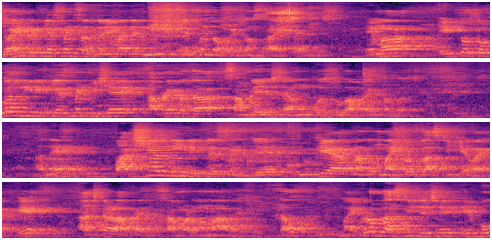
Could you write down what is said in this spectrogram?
જોઈન્ટ રિપ્લેસમેન્ટ સર્જરીમાં જે ની રિપ્લેસમેન્ટ ઓપરેશન્સ થાય છે. એમાં એક તો ટોટલની રિપ્લેસમેન્ટ વિશે આપણે બધા સાંભળીએ છીએ, અમુક વસ્તુ આપણે ખબર છે. અને પાર્શિયલની રિપ્લેસમેન્ટ જે યુકેઆરમાં તો માઇક્રોપ્લાસ્ટિક કહેવાય, એ આજકાલ આપણે સાંભળવામાં આવે છે. નવ માઇક્રોપ્લાસ્ટિક જે છે, એ બહુ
